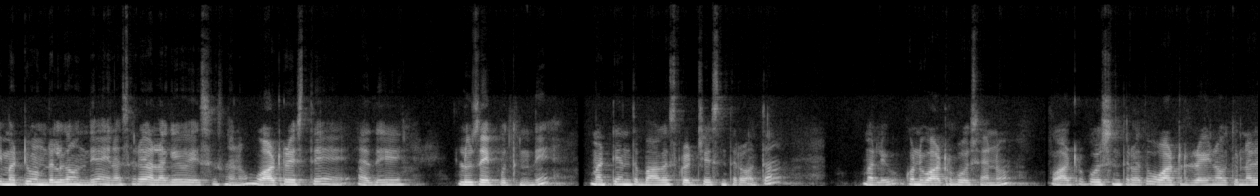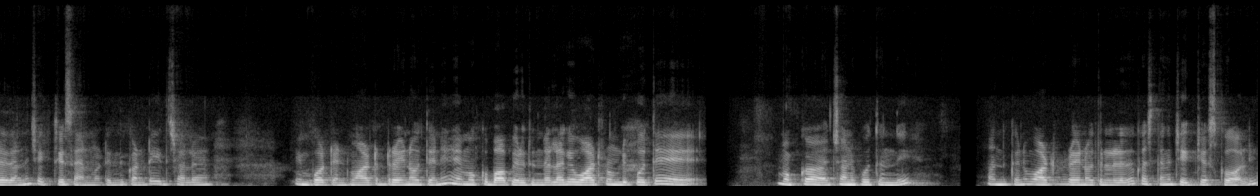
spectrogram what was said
ఈ మట్టి ఉండలుగా ఉంది అయినా సరే అలాగే వేసేసాను. వాటర్ వేస్తే అదే లూజ్ అయిపోతుంది. మట్టి అంతా బాగా స్ప్రెడ్ చేసిన తర్వాత మళ్ళీ కొన్ని వాటర్ పోసాను. వాటర్ పోసిన తర్వాత వాటర్ డ్రైన్ అవుతున్నా లేదని చెక్ చేశాను అనమాట ఎందుకంటే ఇది చాలా ఇంపార్టెంట్. వాటర్ డ్రైన్ అవుతేనే మొక్క బాగా పెరుగుతుంది. అలాగే వాటర్ ఉండిపోతే మొక్క చనిపోతుంది. అందుకని వాటర్ డ్రైన్ అవుతున్నా లేదో ఖచ్చితంగా చెక్ చేసుకోవాలి.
